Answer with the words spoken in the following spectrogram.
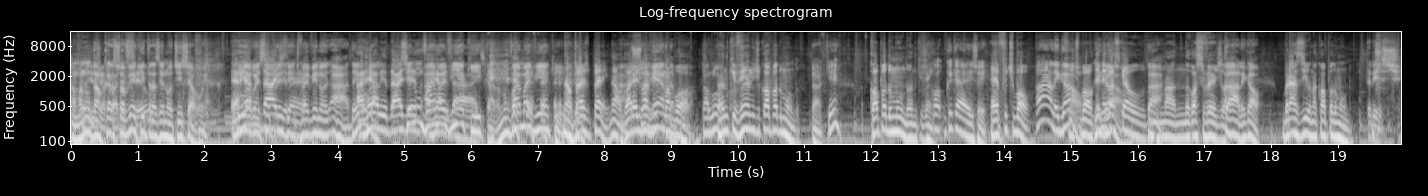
Ah, mas não dá, o cara só vem aqui trazer notícia ruim. É a realidade, vai ser presidente, né? vai vir no... Ah, daí a realidade Você não vai mais vir aqui, cara, não vai mais vir aqui. não, traz, peraí, não, ah, agora ele vai vir com uma boa. Pô, tá louco? Ano que vem ano de Copa do Mundo. Tá, quê? Copa do Mundo ano que vem. O que, que, é isso aí? É futebol. Ah, legal. Futebol. Aquele legal. negócio que é o tá. na, negócio verde lá. Tá, legal. Brasil na Copa do Mundo. Triste.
